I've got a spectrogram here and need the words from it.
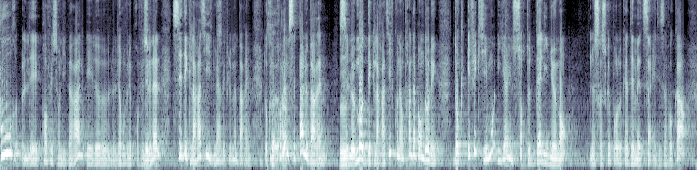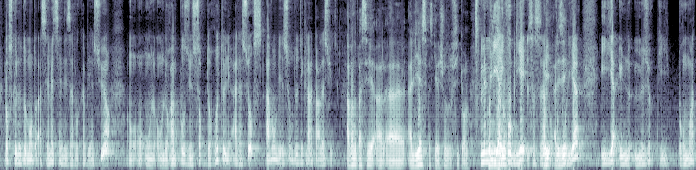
pour les professions libérales et le, les revenus professionnels, c'est déclaratif, mais avec le même barème. Donc le problème, c'est pas le barème, c'est hmm. le mode déclaratif qu'on est en train d'abandonner. Donc effectivement, il y a une sorte d'alignement ne serait-ce que pour le cas des médecins et des avocats, lorsque nous demandons à ces médecins et des avocats, bien sûr, on, on, on, leur impose une sorte de retenue à la source avant, bien sûr, de déclarer par la suite. Avant de passer à, à, à l'IS, parce qu'il y a des choses aussi qu'on... Même l'IR, il faut oublier, ça c'est oui, pour l'IR, il y a une mesure qui, pour moi,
